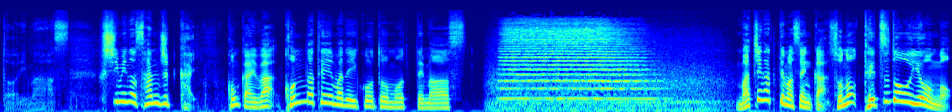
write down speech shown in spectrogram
ております。節目の30回。今回はこんなテーマでいこうと思ってます。間違ってませんか？その鉄道用語。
